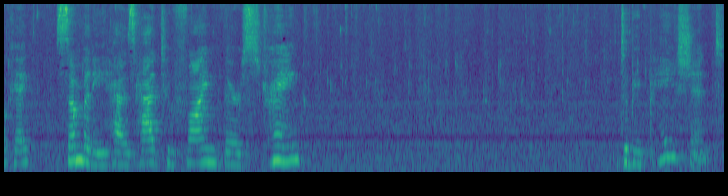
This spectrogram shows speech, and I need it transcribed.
okay. Somebody has had to find their strength to be patient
